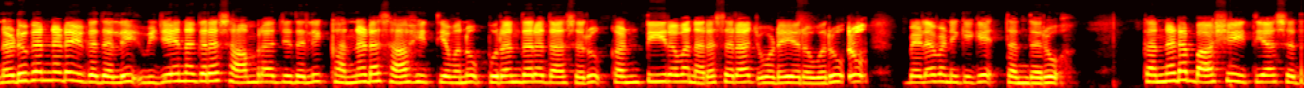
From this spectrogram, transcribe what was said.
ನಡುಗನ್ನಡ ಯುಗದಲ್ಲಿ ವಿಜಯನಗರ ಸಾಮ್ರಾಜ್ಯದಲ್ಲಿ ಕನ್ನಡ ಸಾಹಿತ್ಯವನ್ನು ಪುರಂದರದಾಸರು, ಕಂಠೀರವ ನರಸರಾಜ ಒಡೆಯರವರು ಬೆಳವಣಿಗೆಗೆ ತಂದರು. ಕನ್ನಡ ಭಾಷೆ ಇತಿಹಾಸದ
